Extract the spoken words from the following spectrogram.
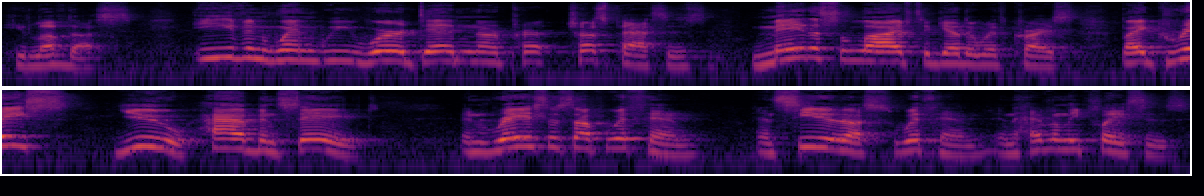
He loved us, even when we were dead in our trespasses, made us alive together with Christ. By grace you have been saved, and raised us up with Him, and seated us with Him in heavenly places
